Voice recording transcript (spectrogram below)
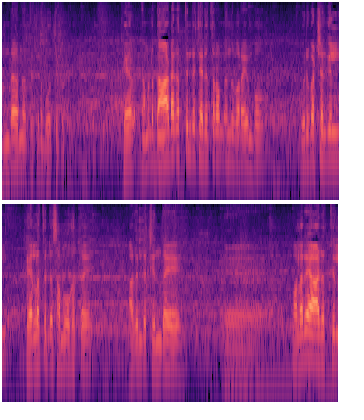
ഉണ്ട് എന്ന് അദ്ദേഹത്തിന് ബോധ്യപ്പെട്ടു. കേര നമ്മുടെ നാടകത്തിന്റെ ചരിത്രം എന്ന് പറയുമ്പോൾ ഒരു പക്ഷെങ്കിൽ കേരളത്തിന്റെ സമൂഹത്തെ അതിന്റെ ചിന്തയെ വളരെ ആഴത്തിൽ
